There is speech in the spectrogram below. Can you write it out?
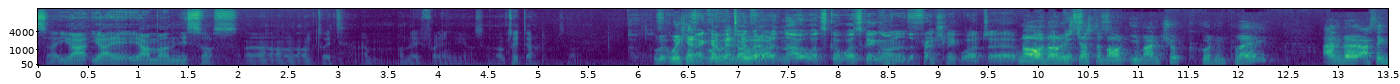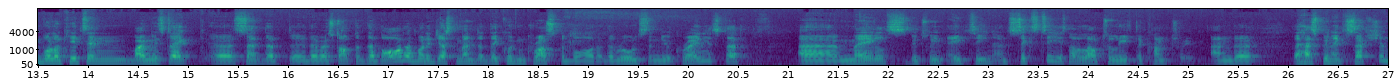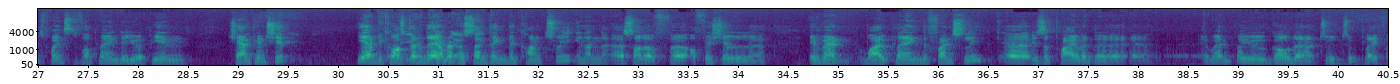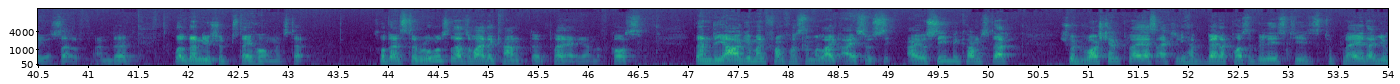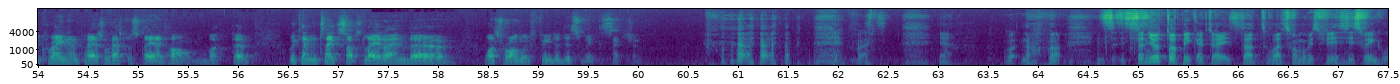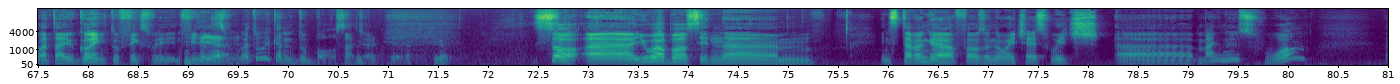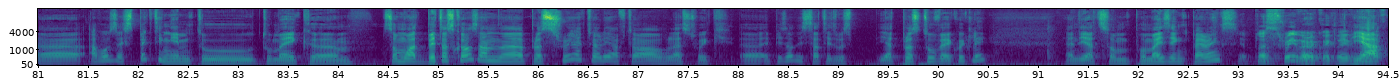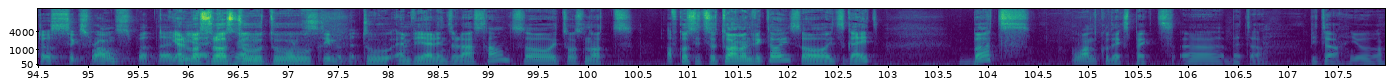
So you are you are you are my only source uh, on on Twitter. I'm only following you also on Twitter. So. We, we can, Why we we can talk do about it. it now? What's go What's going on in the French league? What? Uh, No, what no, what it's just it about Ivanchuk couldn't play. And uh, I think Volokitin, by mistake, uh, said that uh, they were stopped at the border, but it just meant that they couldn't cross the border. The rules in Ukraine is that uh, males between 18 and 60 is not allowed to leave the country. And uh, there has been exceptions, for instance, for playing the European Championship. Yeah, because the then they are representing the country in a uh, sort of uh, official uh, event, while playing the French league uh, is a private uh, uh, event where you go there to, to play for yourself. And uh, well, then you should stay home instead. So that's the rule. So that's why they can't uh, play. And of course, then the argument from for someone like IOC, IOC becomes that should Russian players actually have better possibilities to play than Ukrainian players who have to stay at home? But uh, we can take such later in the What's Wrong with FIDE this week section. But, yeah. What, no, it's it's a new topic actually. It's not what's wrong with Phillies this week. What are you going to fix with in Phillies Yeah. What we can do both actually. Yeah, good. So uh, you were both in um, in Stavanger for the NOHS, which uh, Magnus won. Uh, I was expecting him to to make um, somewhat better scores than uh, plus three actually after our last week uh, episode. He started with he had plus two very quickly, and he had some promising pairings. Yeah, plus three very quickly. Yeah. After six rounds, but then He almost yeah, lost to- to- steam a bit. to MVL in the last round, so it was not. Of course, it's a tournament victory, so it's great, but one could expect uh, better. Peter, you.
